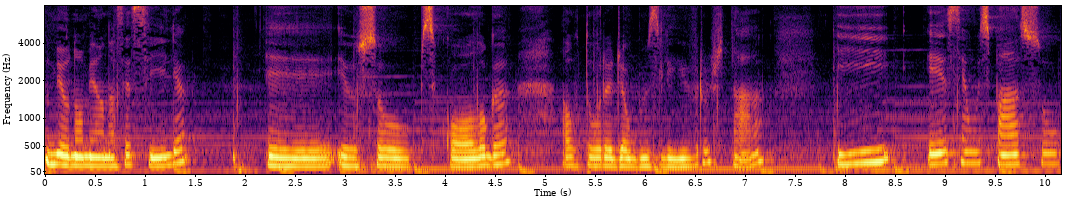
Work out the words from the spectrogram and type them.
meu nome é Ana Cecília, é, eu sou psicóloga, autora de alguns livros, tá? E esse é um espaço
